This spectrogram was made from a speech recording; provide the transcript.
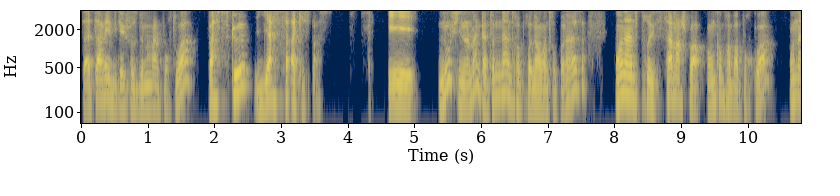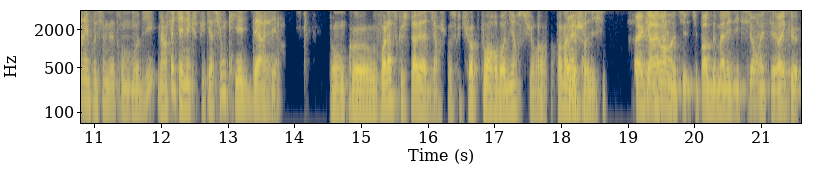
ça t'arrive quelque chose de mal pour toi parce qu'il y a ça qui se passe. Et nous, finalement, quand on est entrepreneur ou entrepreneuse, on a un truc, ça marche pas, on ne comprend pas pourquoi, on a l'impression d'être maudit, mais en fait, il y a une explication qui est derrière. Donc, euh, voilà ce que j'avais à dire. Je pense que tu vas pouvoir rebondir sur euh, pas mal de choses ici. Ouais, carrément, tu, parles de malédiction et c'est vrai que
